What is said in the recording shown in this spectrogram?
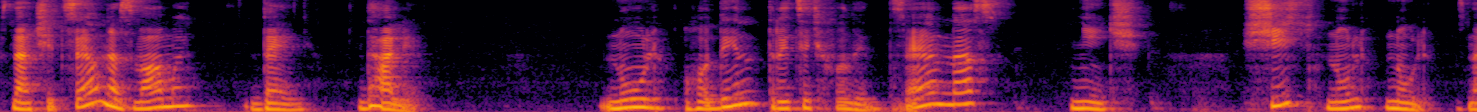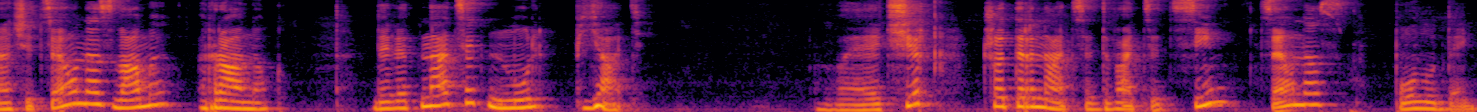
Значить, це у нас з вами день. Далі 0 годин 30 хвилин. Це у нас ніч. 6.00. Значить, це у нас з вами ранок. 19.05. Вечір. 14.27. Це у нас полудень.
